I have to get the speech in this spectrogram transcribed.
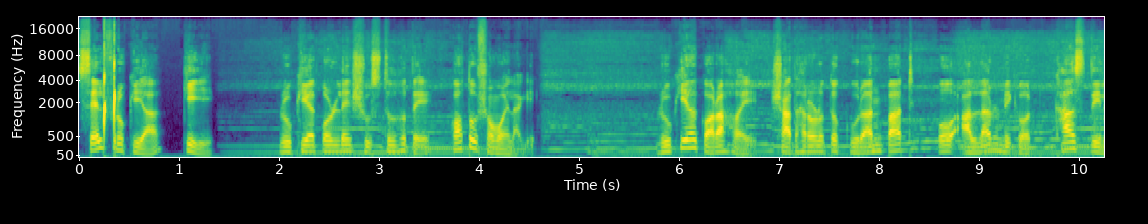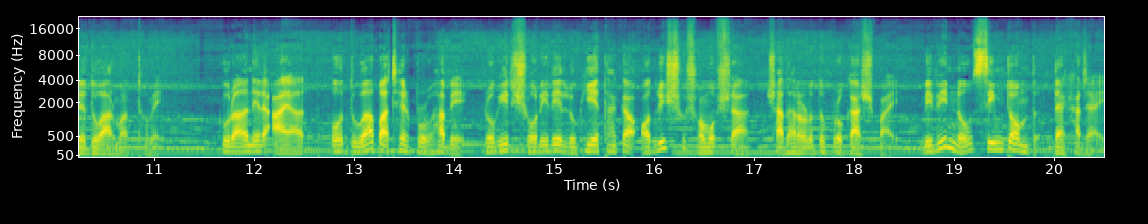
সেলফ রুকিয়া কি? রুকিয়া করলে সুস্থ হতে কত সময় লাগে? রুকিয়া করা হয় সাধারণত কুরআন পাঠ ও আল্লাহর নিকট খাস দিলে দোয়ার মাধ্যমে। কুরআনের আয়াত ও দোয়া পাঠের প্রভাবে রোগীর শরীরে লুকিয়ে থাকা অদৃশ্য সমস্যা সাধারণত প্রকাশ পায়। বিভিন্ন সিমটম দেখা যায়।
